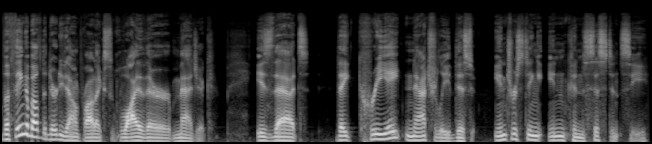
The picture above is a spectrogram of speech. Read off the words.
the thing about the Dirty Down products. Why they're magic is that they create naturally this interesting inconsistency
